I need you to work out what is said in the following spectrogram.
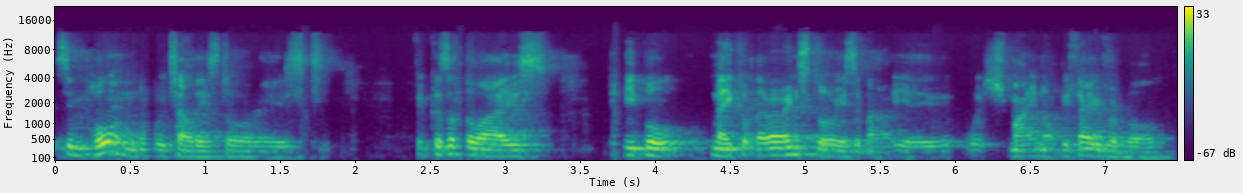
it's important that we tell these stories because otherwise people make up their own stories about you, which might not be favourable.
